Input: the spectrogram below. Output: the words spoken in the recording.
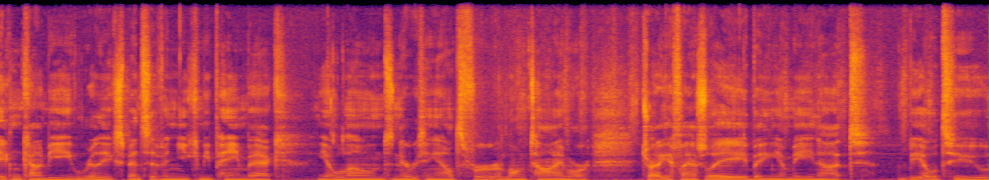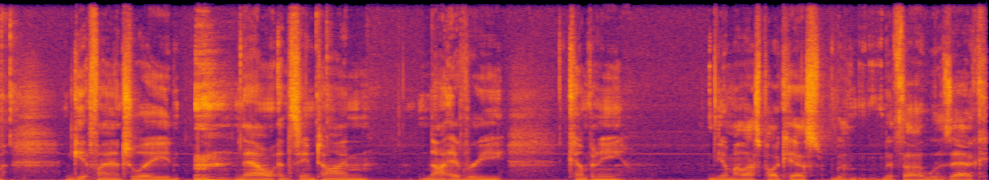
it can kind of be really expensive, and you can be paying back you know loans and everything else for a long time, or try to get financial aid, but you know may not be able to get financial aid. now, at the same time, not every company you know my last podcast with with uh, with Zach,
